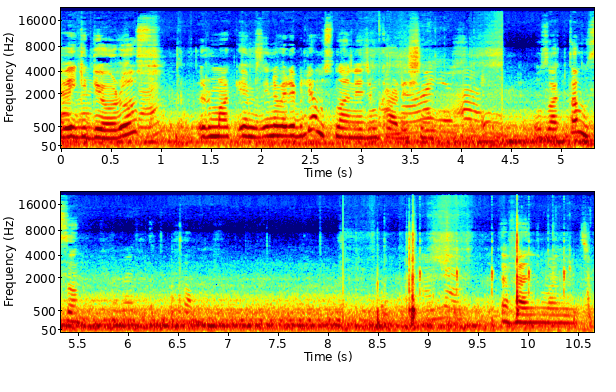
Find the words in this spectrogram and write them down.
Eve gidiyoruz. Irmak emziğini verebiliyor musun anneciğim kardeşine? Uzakta mısın? Tamam. Efendim anneciğim.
